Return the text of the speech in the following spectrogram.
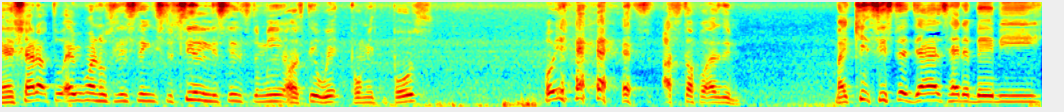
And shout out to everyone who's listening to Still listening to me Or still wait for me to post. Oh yes. Astaghfirullahaladzim My kid sister just had a baby.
